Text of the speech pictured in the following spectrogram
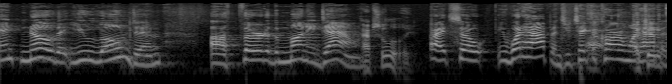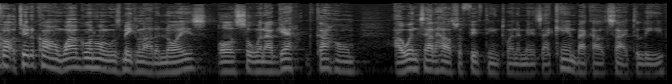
bank know that you loaned him a third of the money down? Absolutely. All right. So what happens? You take the car, and what I happens? Took the car, took the car home. While going home, it was making a lot of noise. Also, when I get, got home, I went inside the house for 15, 20 minutes. I came back outside to leave,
